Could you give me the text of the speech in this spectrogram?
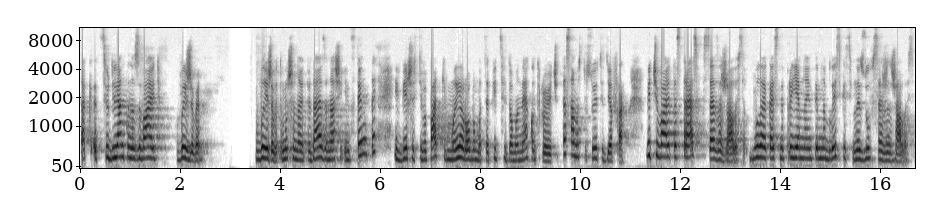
Так, цю ділянку називають виживи. Виживи, тому що вона відповідає за наші інстинкти, і в більшості випадків ми робимо це підсвідомо, не контролюючи. Те саме стосується діафрагм. Відчуваєте стрес, все зажалося. Була якась неприємна інтимна близькість, внизу все зажалося.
